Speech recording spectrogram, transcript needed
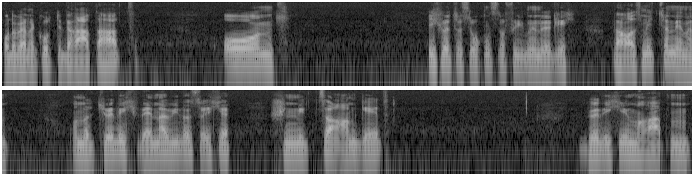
Oder wenn er gute Berater hat. Und ich würde versuchen, so viel wie möglich daraus mitzunehmen. Und natürlich, wenn er wieder solche Schnitzer angeht, würde ich ihm raten,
